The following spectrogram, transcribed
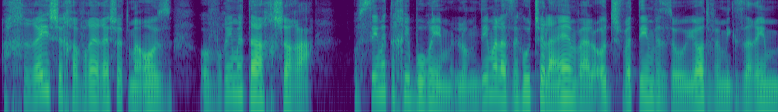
אחרי שחברי רשת מעוז עוברים את ההכשרה, עושים את החיבורים, לומדים על הזהות שלהם ועל עוד שבטים וזהויות ומגזרים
